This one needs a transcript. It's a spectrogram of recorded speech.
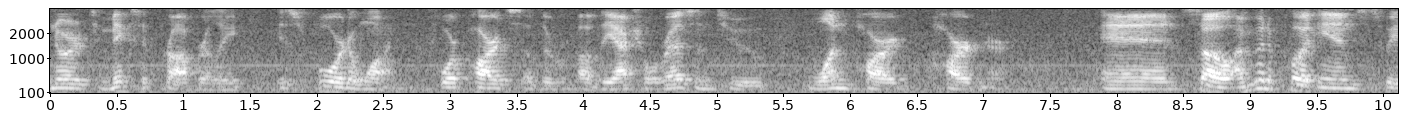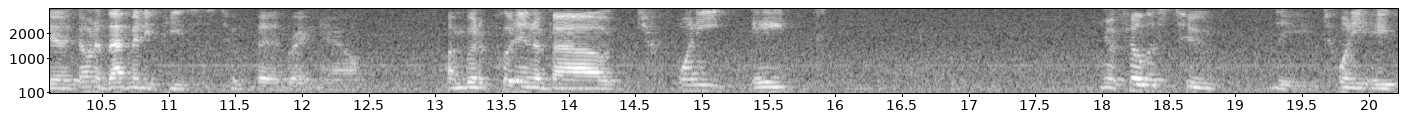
in order to mix it properly, is four to one. Four parts of the, of the actual resin to one part hardener. And so I'm going to put in, since we don't have that many pieces to bed right now, I'm going to put in about 28, I'm going to fill this to the 28th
